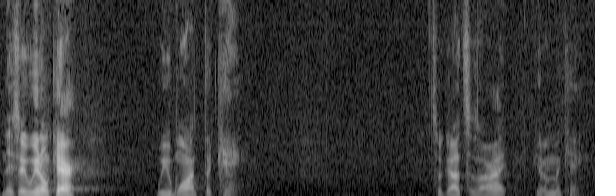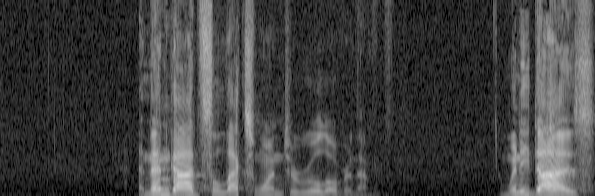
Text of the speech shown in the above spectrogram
And they say, We don't care. We want the king. So God says, All right, give him a king. And then God selects one to rule over them. And when he does,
